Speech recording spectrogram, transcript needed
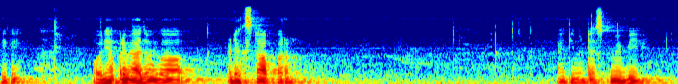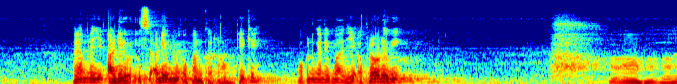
ठीक है? और यहाँ पर मैं आ जाऊँगा डेस्कटॉप पर आई में टेस्ट में भी। मैंने अपने ऑडियो इस ऑडियो में ओपन कर रहा हूँ, ठीक है? ओपन करने के बाद ये अपलोड होगी। हाँ हाँ हाँ।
